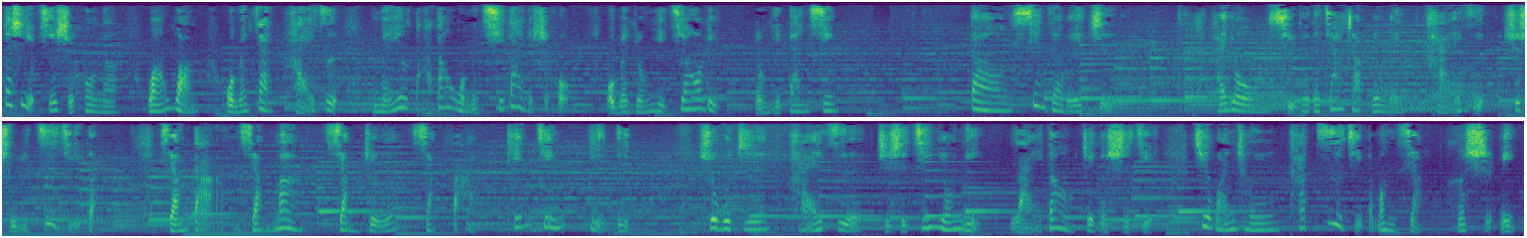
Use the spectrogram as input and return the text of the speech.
但是有些时候呢，往往我们在孩子没有达到我们期待的时候，我们容易焦虑，容易担心。到现在为止。还有许多的家长认为孩子是属于自己的，想打、想骂、想折、想罚，天经地义。殊不知，孩子只是经由你来到这个世界，去完成他自己的梦想和使命，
